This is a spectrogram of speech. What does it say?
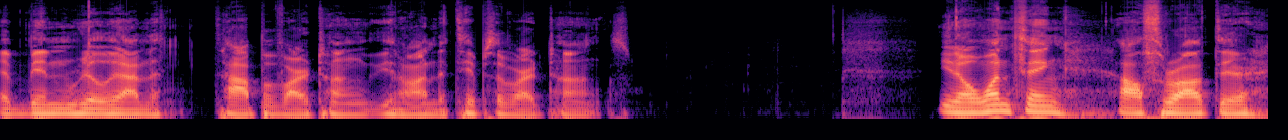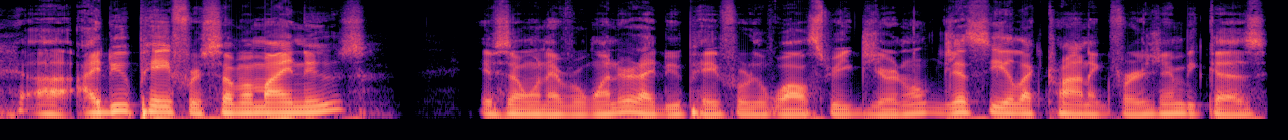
have been really on the top of our tongue, you know, on the tips of our tongues. You know, one thing I'll throw out there, uh, I do pay for some of my news. If someone ever wondered, I do pay for the Wall Street Journal, just the electronic version, because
